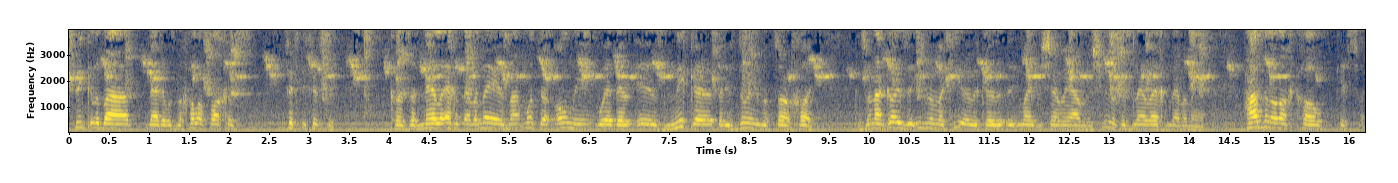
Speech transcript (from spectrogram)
speaking about that it was the Chalaf Lachas 50-50. Because a Nela Echad Nela is not mutter only where there is Nicker that he's doing the Tzar. Because we're not going to even Akira because it might be Shem Yav B'Shvila because Nela Echad Nela Haddan Alach Kol Kisvei.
